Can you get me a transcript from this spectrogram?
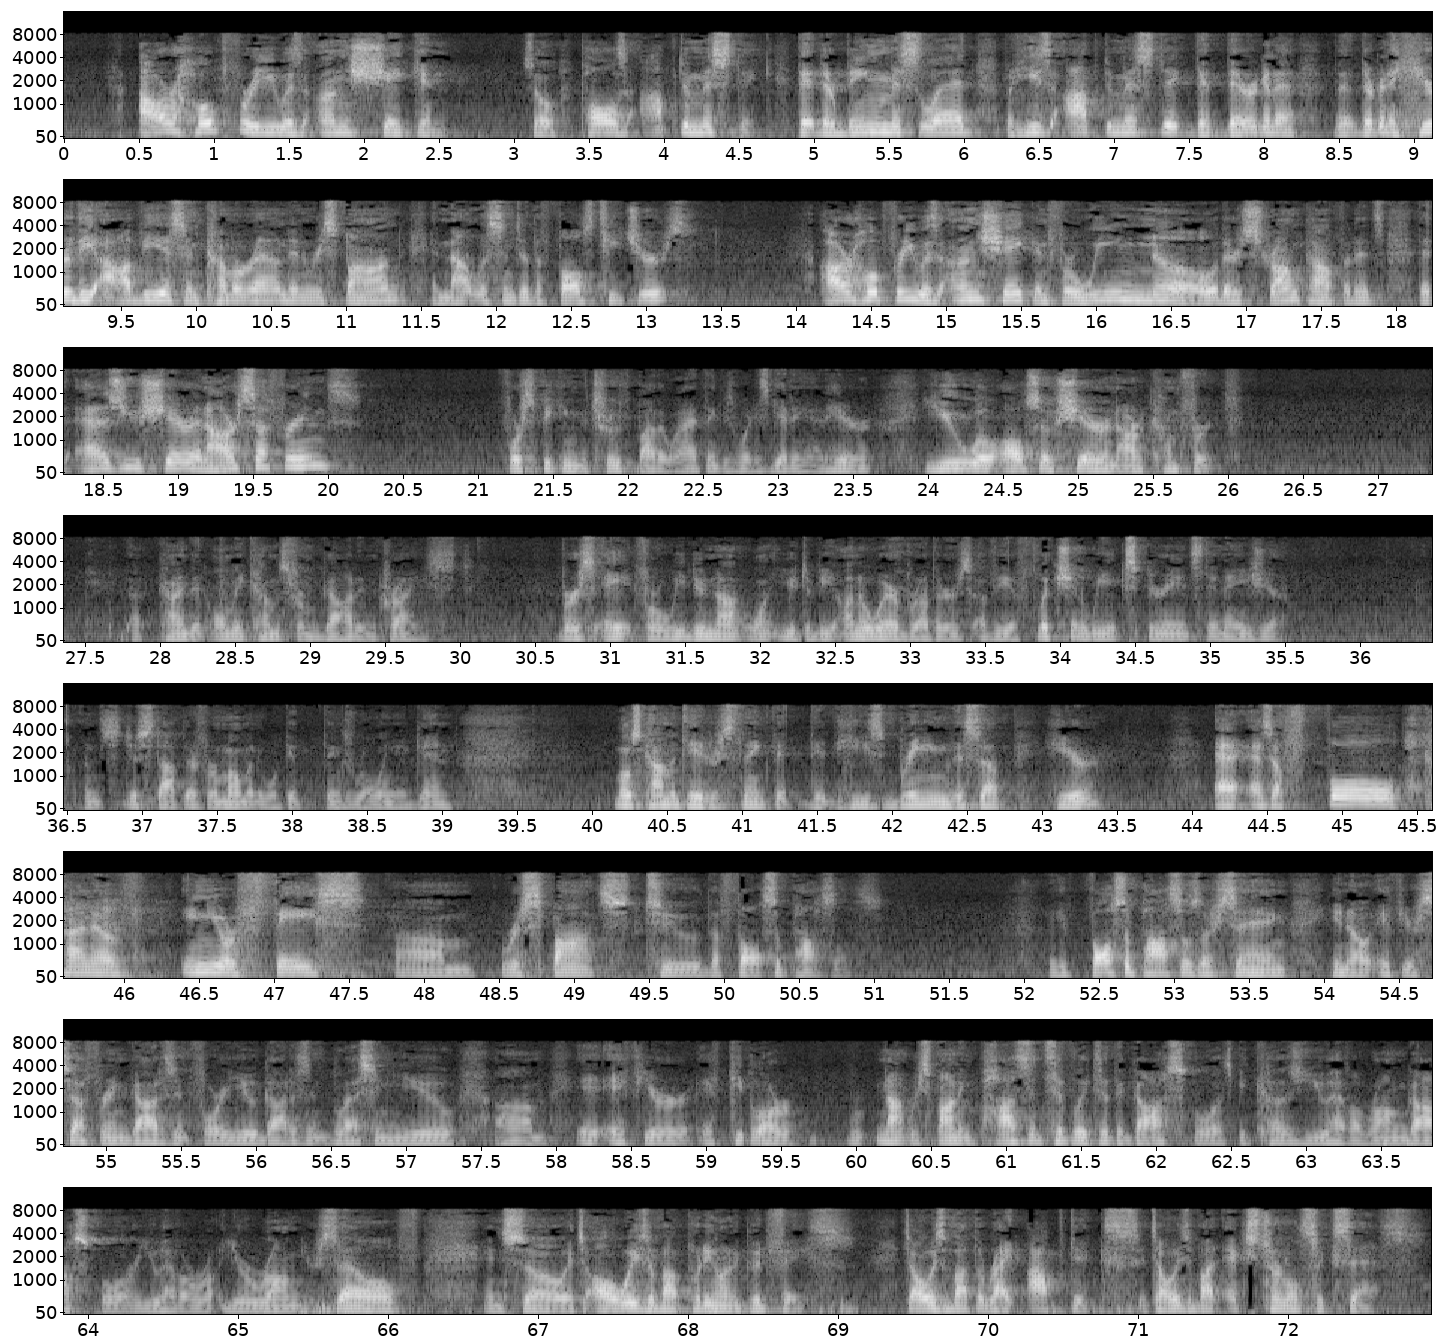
Our hope for you is unshaken. So Paul's optimistic that they're being misled, but he's optimistic that they're gonna, that they're gonna hear the obvious and come around and respond and not listen to the false teachers. Our hope for you is unshaken, for we know there's strong confidence that as you share in our sufferings, for speaking the truth, by the way, I think is what he's getting at here, you will also share in our comfort. The kind that only comes from God in Christ. Verse 8 For we do not want you to be unaware, brothers, of the affliction we experienced in Asia. Let's just stop there for a moment and we'll get things rolling again. Most commentators think that, that he's bringing this up here as a full kind of in your face um, response to the false apostles. The false apostles are saying, you know, if you're suffering, God isn't for you. God isn't blessing you. Um, if you're, if people are not responding positively to the gospel, it's because you have a wrong gospel or you have a, you're wrong yourself. And so it's always about putting on a good face. It's always about the right optics. It's always about external success.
